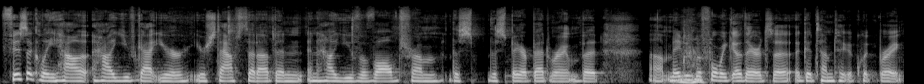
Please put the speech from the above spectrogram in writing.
physically how, how you've got your, your staff set up and, and how you've evolved from the, the spare bedroom. But uh, maybe before we go there, it's a, a good time to take a quick break.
